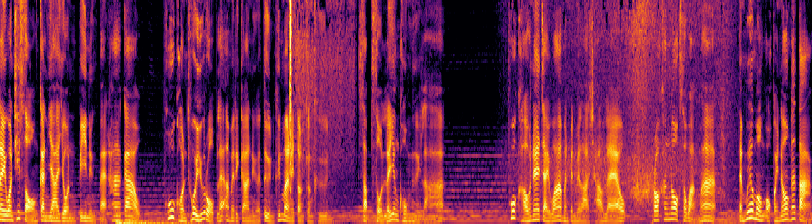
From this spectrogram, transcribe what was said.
ในวันที่ 2 กันยายน ปี 1859 ผู้คนทั่วยุโรปและอเมริกาเหนือตื่นขึ้นมาในตอนกลางคืน สับสนและยังคงเหนื่อยล้า พวกเขาแน่ใจว่ามันเป็นเวลาเช้าแล้ว เพราะข้างนอกสว่างมาก แต่เมื่อมองออกไปนอกหน้าต่าง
